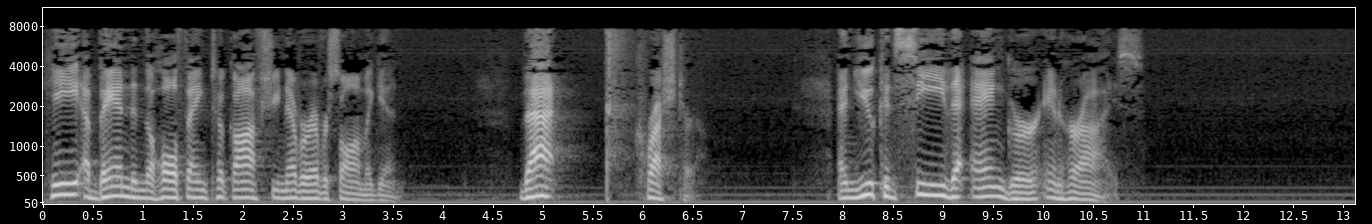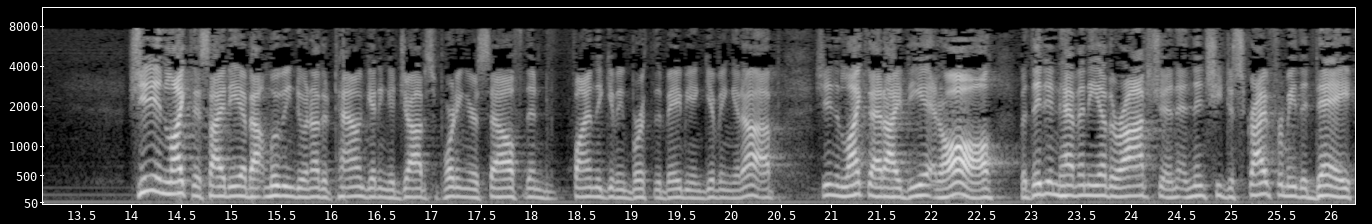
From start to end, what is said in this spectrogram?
he abandoned the whole thing, took off. She never ever saw him again. That crushed her. And you could see the anger in her eyes. She didn't like this idea about moving to another town, getting a job, supporting herself, then finally giving birth to the baby and giving it up. She didn't like that idea at all, but they didn't have any other option. And then she described for me the day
